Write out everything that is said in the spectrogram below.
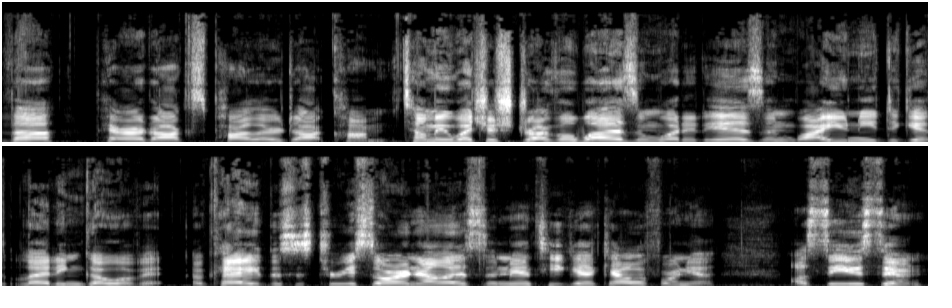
theparadoxparlour.com. Tell me what your struggle was and what it is and why you need to get letting go of it. Okay? This is Teresa Ornelas in Manteca, California. I'll see you soon.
